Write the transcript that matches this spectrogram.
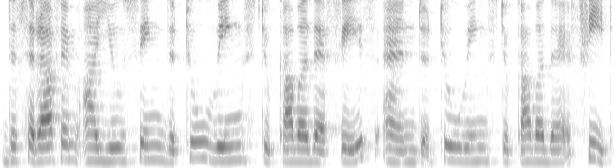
the seraphim are using the two wings to cover their face and two wings to cover their feet.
